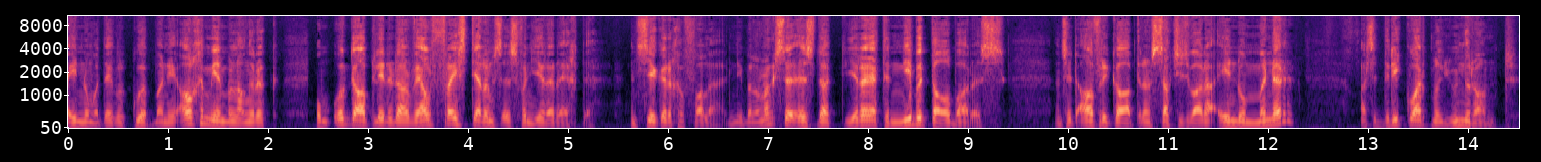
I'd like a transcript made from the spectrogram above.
eiendom wat hy wil koop, maar in die algemeen belangrik om ook daarop let dat daar wel vrystellings is van here regte in sekere gevalle. En die belangrikste is dat here regte nie betaalbaar is in Suid-Afrika op transaksies waar 'n eiendom minder as 'n 3 kwart miljoen rand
